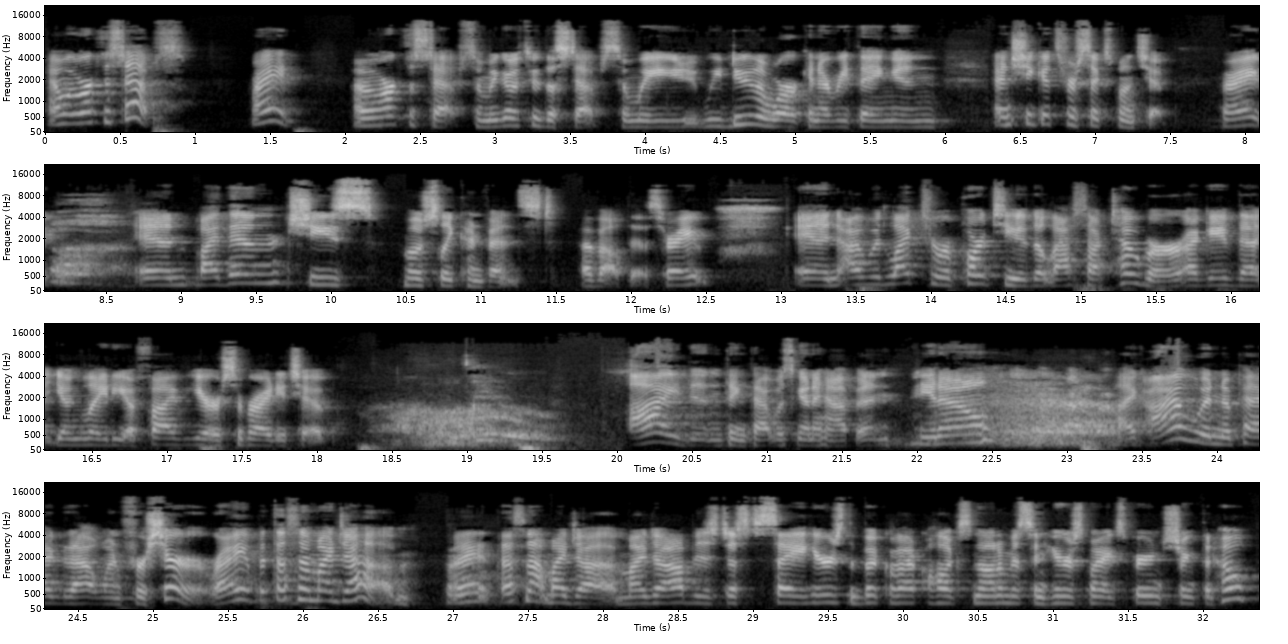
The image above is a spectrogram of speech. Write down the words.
And we work the steps, right? And we work the steps and we go through the steps and we we do the work and everything and and she gets her six month chip right and by then she's mostly convinced about this right and i would like to report to you that last october i gave that young lady a five year sobriety chip I didn't think that was going to happen, you know? like, I wouldn't have pegged that one for sure, right? But that's not my job, right? That's not my job. My job is just to say, here's the book of Alcoholics Anonymous, and here's my experience, strength, and hope,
